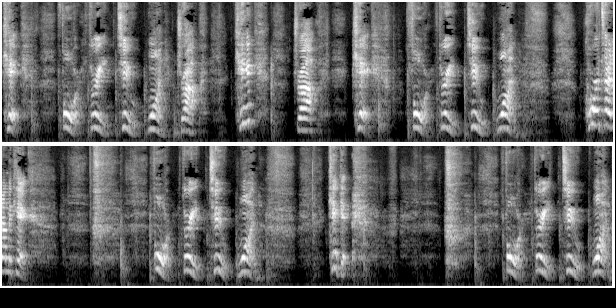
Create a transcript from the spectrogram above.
kick. Four, three, two, one. Drop, kick, drop, kick. Four, three, two, one. Core tight on the kick. Four, three, two, one. Kick it. Four, three, two, one.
